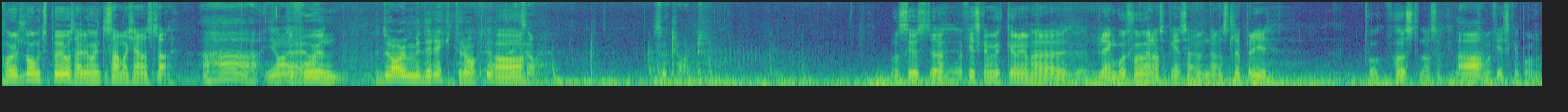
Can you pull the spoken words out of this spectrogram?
har du ett långt spö så här, du har inte samma känsla. Aha, ja, du får ja. en... Du drar dem ju direkt rakt upp Ja. liksom. Såklart. Och så just det, jag fiskar mycket i de här regnbågssjöarna som finns här när de släpper i på hösten och så Ja. kan man fiska på dem.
